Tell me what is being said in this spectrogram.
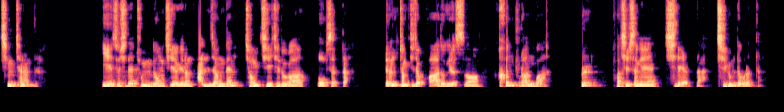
칭찬한다. 예수 시대 중동 지역에는 안정된 정치 제도가 없었다. 때는 정치적 과도기로서 큰 불안과 불확실성의 시대였다. 지금도 그렇다.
